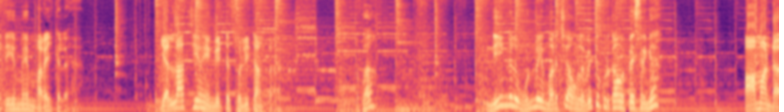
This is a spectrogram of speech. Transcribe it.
எதையுமே மறைக்கல. எல்லாத்தையும் என்கிட்ட சொல்லிட்டாங்கடா அப்பா நீங்களும் உண்மையை மறைச்சு அவங்கள விட்டு கொடுக்காம பேசுறீங்க? ஆமாண்டா.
